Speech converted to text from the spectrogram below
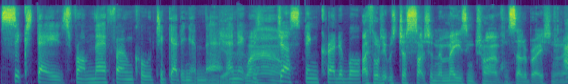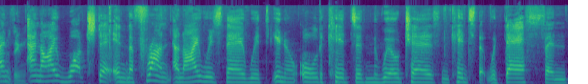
six days from their phone call to getting him there, Yeah. and it Wow. was just incredible. I thought it was just such an amazing triumph and celebration and and, everything. and I watched it in the front, and I was there with you know all the kids in the wheelchairs and kids that were deaf, and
